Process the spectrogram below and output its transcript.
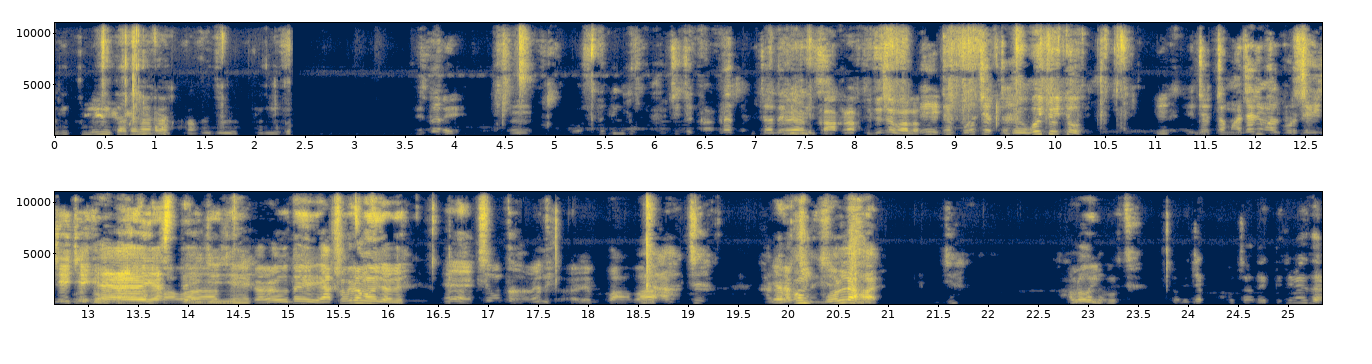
আগে তুলে নি তাড়াতাড়ি। হ্যাঁ, হ্যাঁ, তাড়াতাড়ি। বুঝলে? কিন্তু খুঁজেছে কাঁকড়া খুঁজা হ্যাঁ, কাঁকড়া খুঁজেছে ভালো। এটা এই, ওই তো ওই তো। একটা মাঝারি মাল পড়েছে এই যে এই যে এই তো। আস্তে এই যে যে। বাবা, কাঁকড়া তো একশো গ্রাম হয়ে যাবে। হ্যাঁ একশো মতো হবে না। আরে বাবা। যা হচ্ছে এরকম। বললে হয়। ভালোই করছে। তবে যে খোঁচা দেখতেছি মেজদা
